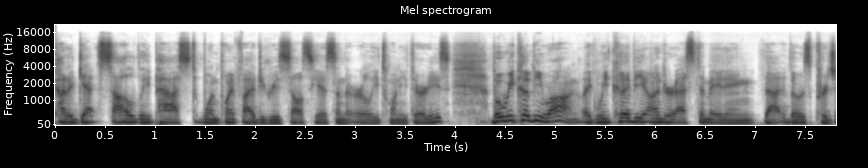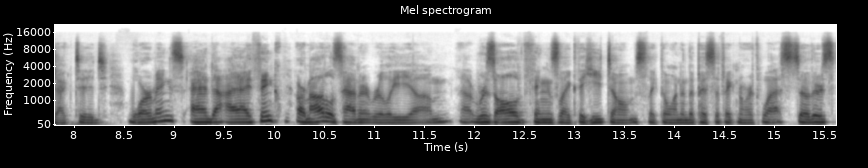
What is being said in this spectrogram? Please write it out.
kind of get solidly past 1.5 degrees Celsius in the early 2030s. But we could be wrong. Like we could be underestimating that those projected warmings. And I, I think our models haven't really um, uh, resolved things like the heat domes, like the one in the Pacific Northwest. So there's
